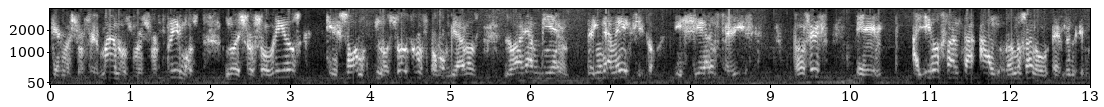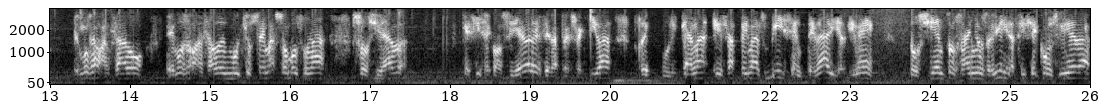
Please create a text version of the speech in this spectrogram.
que nuestros hermanos, nuestros primos, nuestros sobrinos, que son los otros colombianos, lo hagan bien, tengan éxito y sean felices. Entonces, eh, allí nos falta algo, no nos eh, hemos avanzado, hemos avanzado en muchos temas, somos una sociedad que si se considera desde la perspectiva republicana es apenas bicentenaria, tiene 200 años de vida, si se considera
